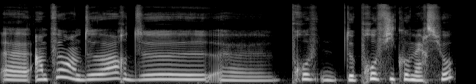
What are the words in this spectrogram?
un peu en dehors de, de profits commerciaux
